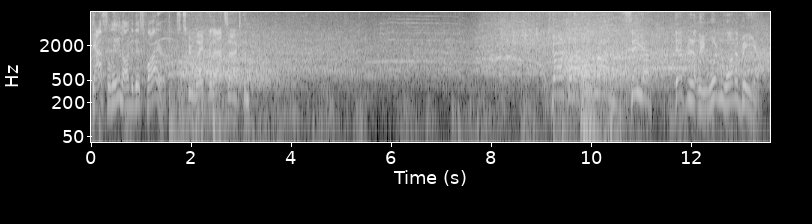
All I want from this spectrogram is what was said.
gasoline onto this fire. It's too late for that, Saxton. Going for the home run. See ya. Definitely wouldn't want to be ya.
